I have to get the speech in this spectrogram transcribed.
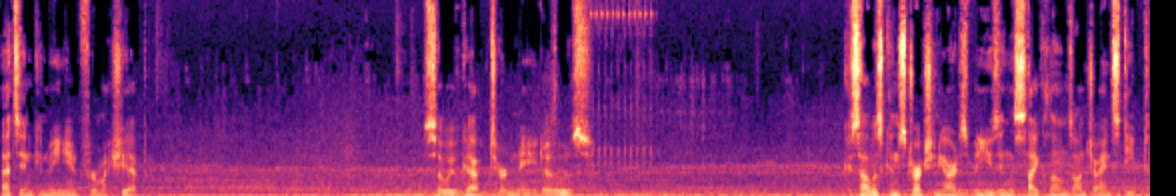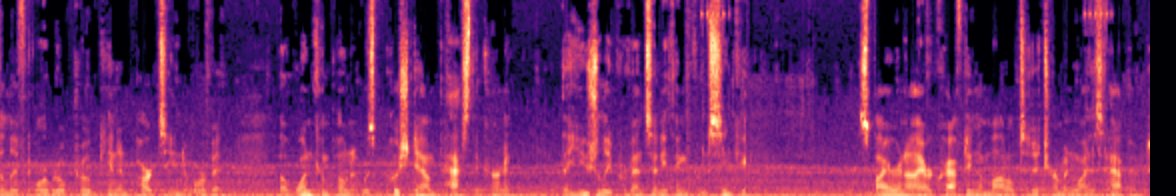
that's inconvenient for my ship. So we've got tornadoes. Kazawa's construction yard has been using the cyclones on Giant's Deep to lift orbital probe cannon parts into orbit, but one component was pushed down past the current that usually prevents anything from sinking. Spire and I are crafting a model to determine why this happened.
